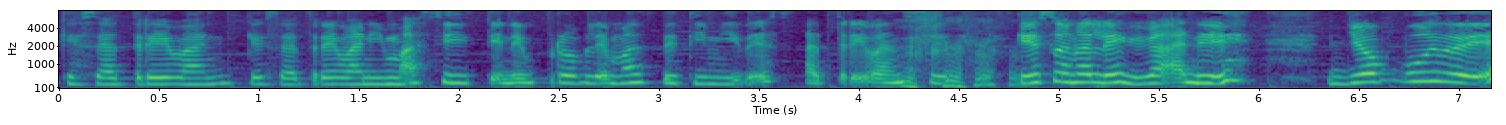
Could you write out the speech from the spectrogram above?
que se atrevan, que se atrevan. Y más si tienen problemas de timidez, atrévanse, que eso no les gane. Yo pude,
